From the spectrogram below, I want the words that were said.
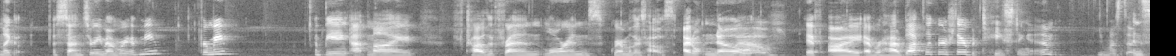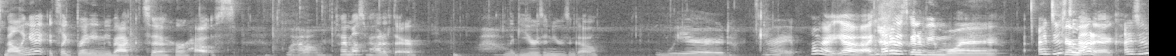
like a sensory memory of me, for me, being at my childhood friend Lauren's grandmother's house. I don't know Wow, if I ever had black licorice there, but tasting it you must have. and smelling it, it's like bringing me back to her house. wow, So I must have had it there, like years and years ago. weird. All right, All right, yeah, I thought it was gonna be more I do still- dramatic. I do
